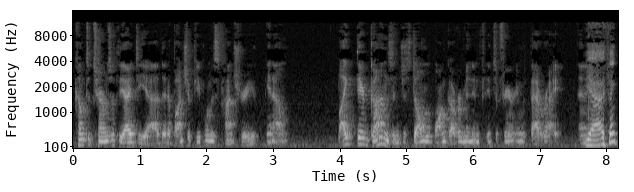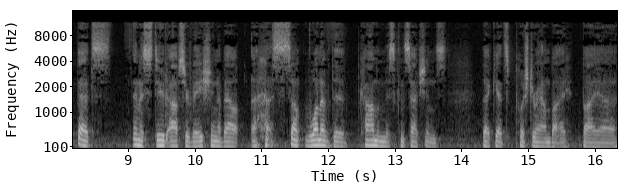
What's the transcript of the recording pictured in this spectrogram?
come to terms with the idea that a bunch of people in this country, you know, like their guns and just don't want government in- interfering with that right. And yeah, I think that's an astute observation about uh, some one of the common misconceptions that gets pushed around by by uh,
